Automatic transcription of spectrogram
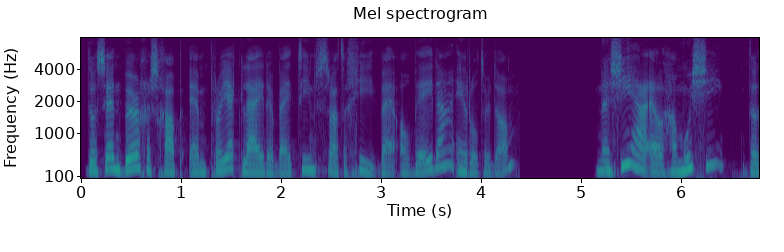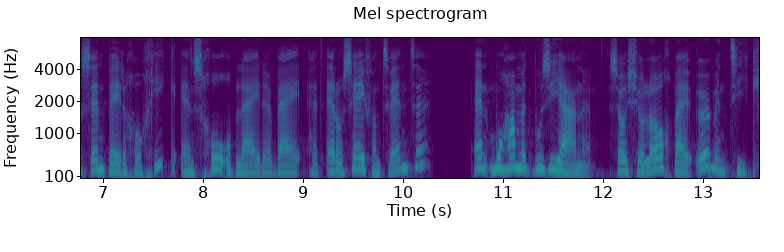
docent burgerschap en projectleider bij Team Strategie bij Albeda in Rotterdam. Najiha El Hamouchi, docent pedagogiek en schoolopleider bij het ROC van Twente. En Mohamed Bouziane, socioloog bij Urban TQ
